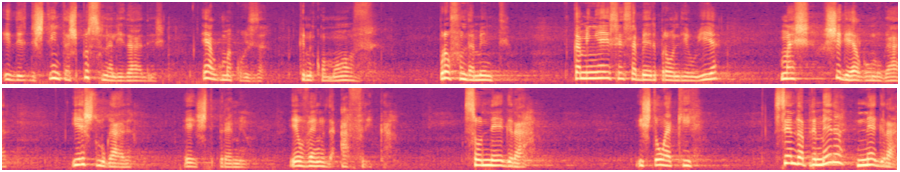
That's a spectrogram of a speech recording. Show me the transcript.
e de distintas personalidades, é alguma coisa que me comove profundamente. Caminhei sem saber para onde eu ia, mas cheguei a algum lugar. E este lugar é este prêmio. Eu venho da África. Sou negra. Estou aqui, sendo a primeira negra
